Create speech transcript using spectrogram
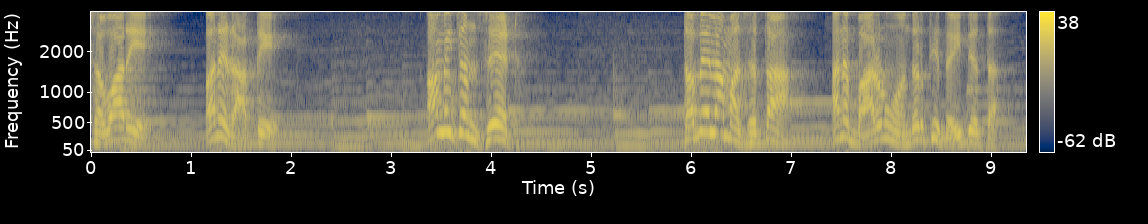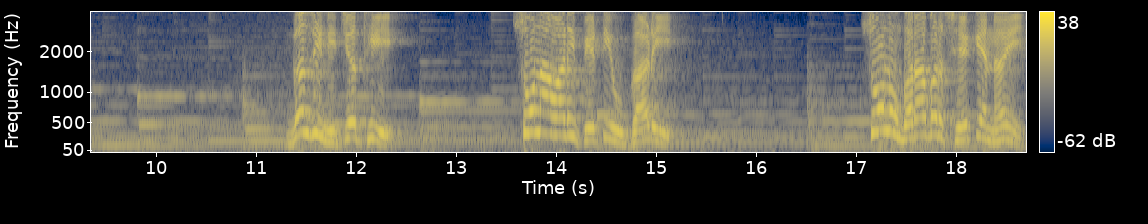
સવારે અને રાતે અમીચંદ શેઠ તબેલામાં જતા અને બારણું અંદરથી દઈ દેતા. ગંજી નીચેથી સોનાવાળી પેટી ઉઘાડી. સોનું બરાબર છે કે નહીં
